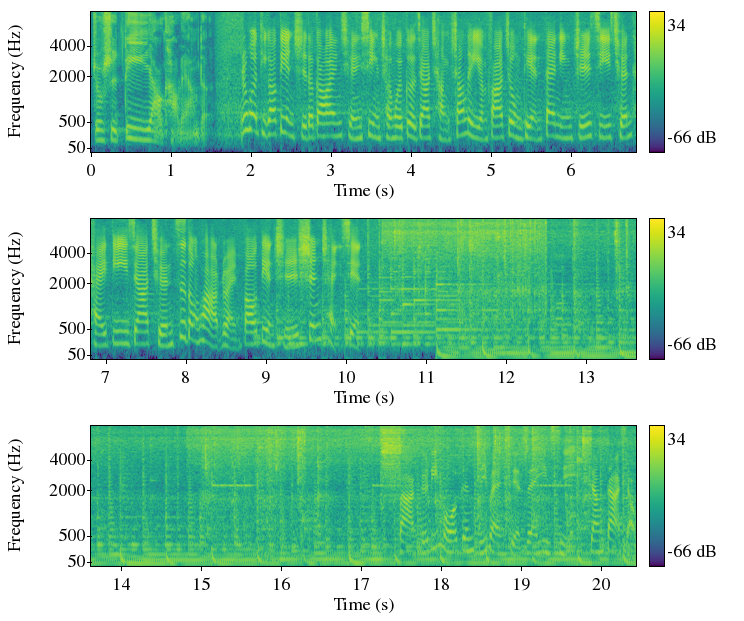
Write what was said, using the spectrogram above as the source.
就是第一要考量的。如何提高电池的高安全性，成为各家厂商的研发重点。带您直击全台第一家全自动化软包电池生产线。把隔离膜跟极板剪在一起，将大小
